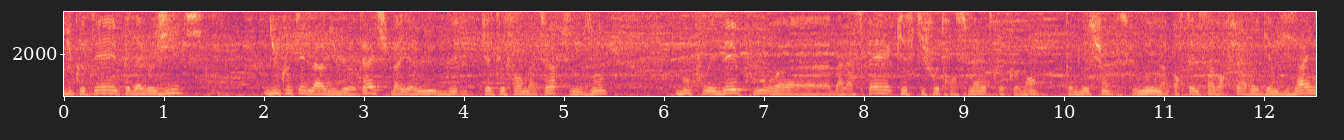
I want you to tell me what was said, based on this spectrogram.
du côté pédagogique, du côté de la bibliothèque, bah, il y a eu des- quelques formateurs qui nous ont beaucoup aidé pour euh, bah, l'aspect qu'est-ce qu'il faut transmettre, comment, comme notion. Parce que nous, on apportait le savoir-faire euh, game design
